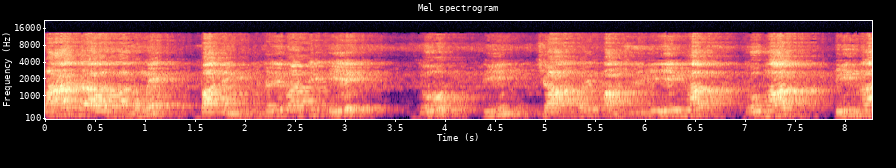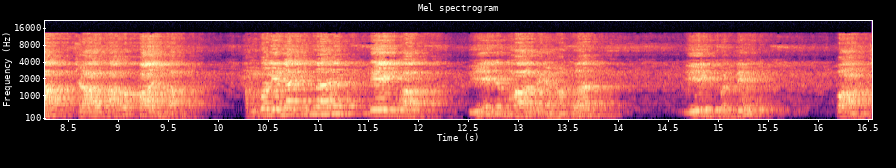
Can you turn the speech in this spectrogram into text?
पाँच बराबर भागों में बांटेंगे। तो चलिए बांटे एक, दो, तीन, चार और पाँच। देखिए, एक भाग, दो भाग, तीन भाग, चार भाग और पाँच भाग। हमको लेना कितना है? एक भाग। एक भाग है यहाँ पर। एक बटे पाँच।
